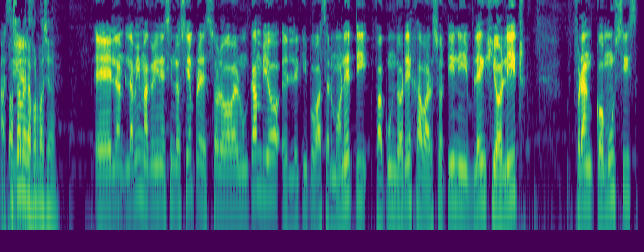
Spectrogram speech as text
Es. la formación. Eh, la, la misma que viene siendo siempre, solo va a haber un cambio. El equipo va a ser Monetti, Facundo Oreja, Barzottini, Blengio Lich, Franco Musis,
